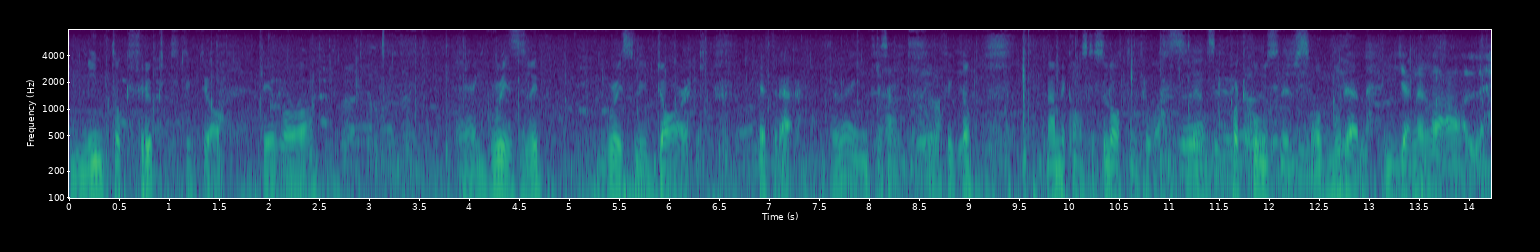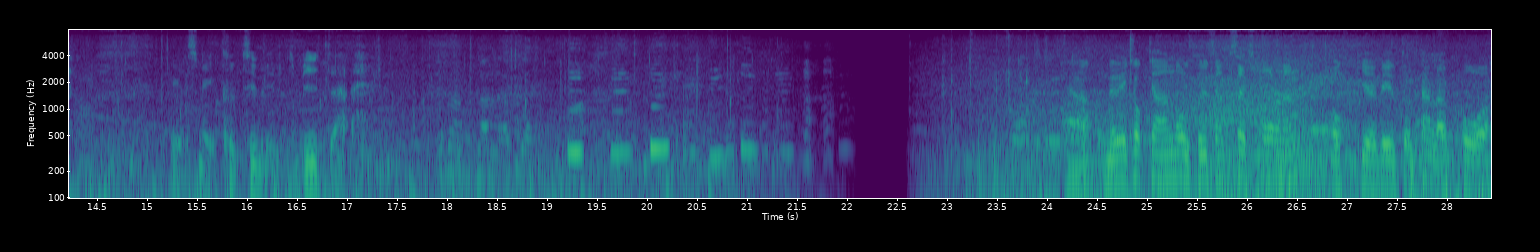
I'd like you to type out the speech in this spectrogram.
mint och frukt tyckte jag. Det var eh, Grizzly. Grizzly Dark hette det här. Det var intressant. Så då fick de den amerikanska soldaten prova svensk portionssnus av modell General. Det är det som är kulturutbyte här. Ja, nu är klockan 07.56 på morgonen och eh, vi är ute och knallar på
